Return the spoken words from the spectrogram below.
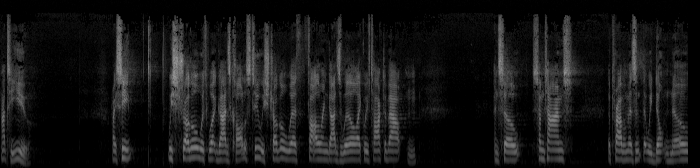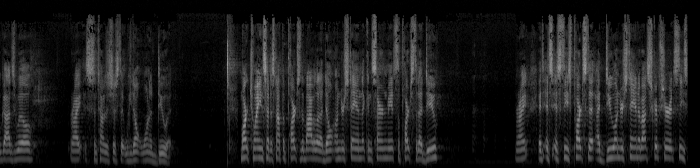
not to you. Right? See, we struggle with what God's called us to. We struggle with following God's will, like we've talked about. And, and so sometimes the problem isn't that we don't know God's will, right? Sometimes it's just that we don't want to do it. Mark Twain said, It's not the parts of the Bible that I don't understand that concern me, it's the parts that I do. Right? It, it's, it's these parts that i do understand about scripture. It's these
